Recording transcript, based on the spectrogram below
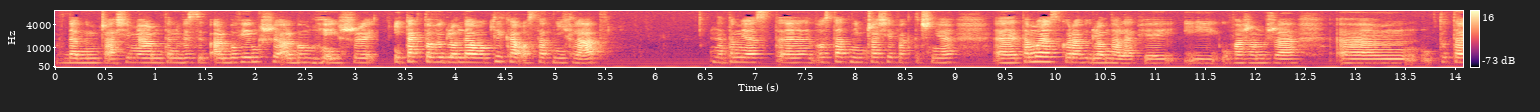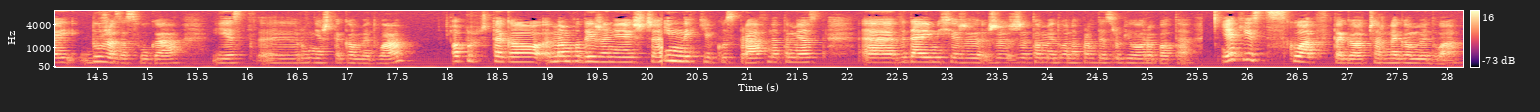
w danym czasie. Miałam ten wysyp albo większy, albo mniejszy i tak to wyglądało kilka ostatnich lat. Natomiast e, w ostatnim czasie faktycznie e, ta moja skóra wygląda lepiej i uważam, że tutaj duża zasługa jest e, również tego mydła. Oprócz tego mam podejrzenie jeszcze innych kilku spraw, natomiast wydaje mi się, że, że, że to mydło naprawdę zrobiło robotę. Jaki jest skład tego czarnego mydła?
